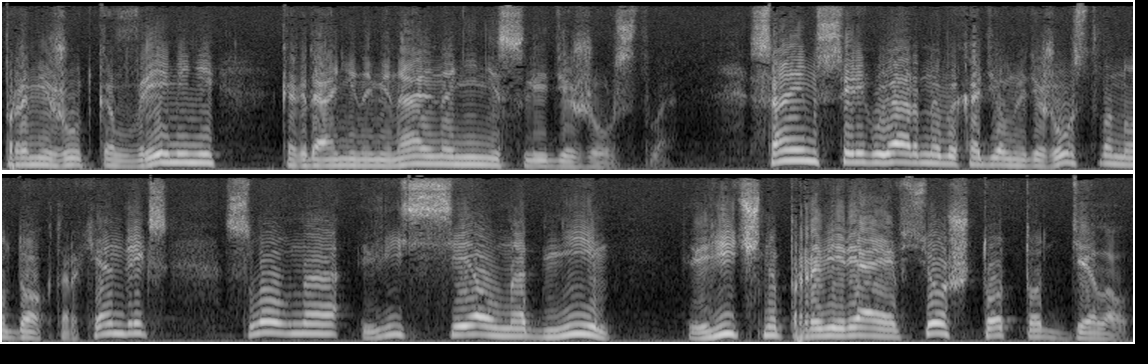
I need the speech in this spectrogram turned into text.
промежутков времени, когда они номинально не несли дежурство. Саймс регулярно выходил на дежурство, но доктор Хендрикс словно висел над ним, лично проверяя все, что тот делал.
